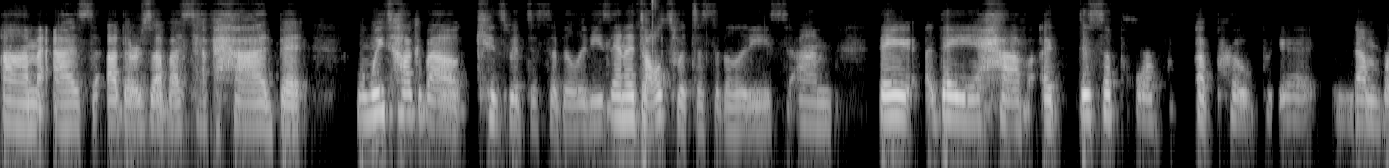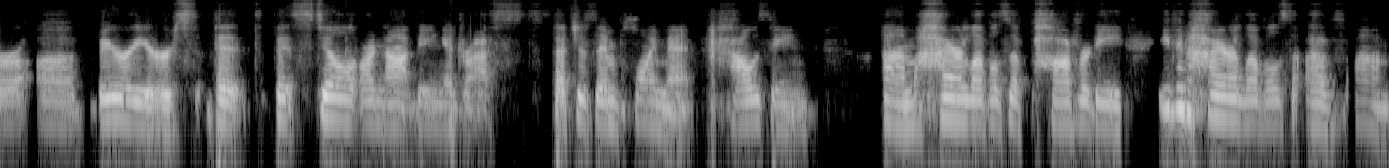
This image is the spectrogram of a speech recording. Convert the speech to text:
um, as others of us have had. But when we talk about kids with disabilities and adults with disabilities, um, they they have a disappropriate number of barriers that that still are not being addressed, such as employment, housing, um, higher levels of poverty, even higher levels of um,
